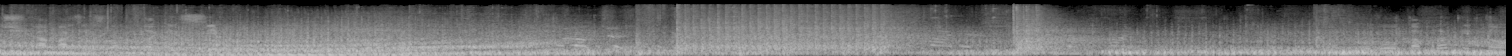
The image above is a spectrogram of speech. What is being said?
Ixi, rapaz, eles estão tudo aqui em cima. Vou voltar por aqui então.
